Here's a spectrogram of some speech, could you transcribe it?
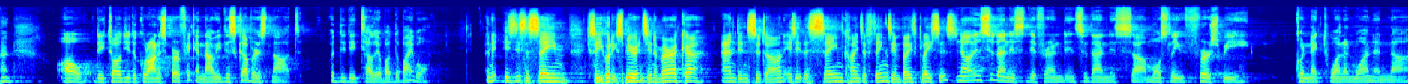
oh, they told you the Quran is perfect and now you discover it's not. what did they tell you about the Bible? And is this the same? So you've got experience in America and in Sudan. Is it the same kinds of things in both places? No, in Sudan it's different. In Sudan it's uh, mostly first we connect one on one, and uh,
